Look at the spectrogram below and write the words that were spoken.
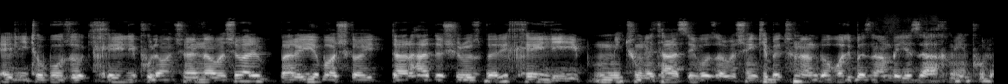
الیت و بزرگ خیلی پول آنچنان نباشه ولی برای یه باشگاهی در حد شروزبری خیلی می‌تونه تاثیر گذار باشه. اینکه بتونن به قولی بزنن به یه زخم این پولو.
